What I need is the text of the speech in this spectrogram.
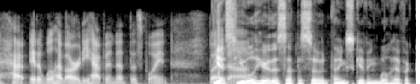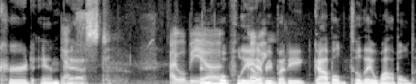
ha- it will have already happened at this point. But, yes, you um, will hear this episode. Thanksgiving will have occurred and Yes. passed. I will be. And uh, hopefully going- everybody gobbled till they wobbled.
